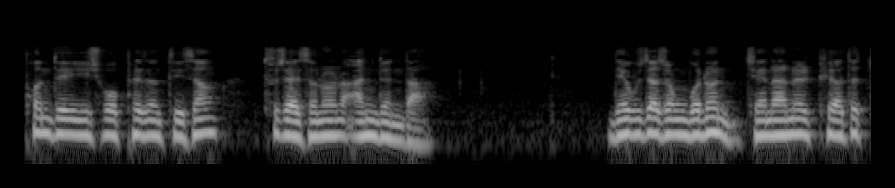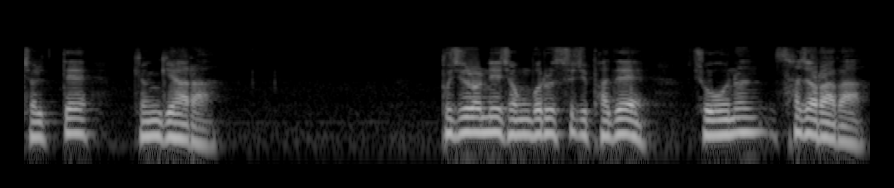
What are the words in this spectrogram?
펀드의 25% 이상 투자해서는 안 된다. 내부자 정보는 재난을 피하듯 절대 경계하라. 부지런히 정보를 수집하되 조언은 사절하라.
